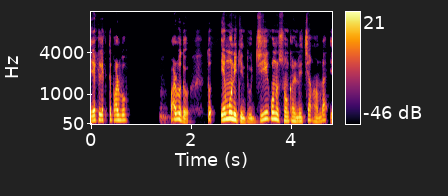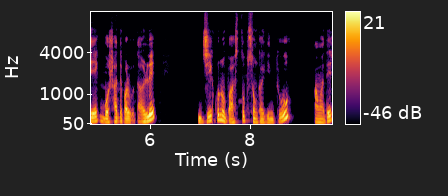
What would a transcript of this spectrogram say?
এক লিখতে পারব? পারব তো? তো এমনই কিন্তু যে কোনো সংখ্যার নিচে আমরা এক বসাতে পারব। তাহলে যে কোনো বাস্তব সংখ্যা কিন্তু আমাদের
